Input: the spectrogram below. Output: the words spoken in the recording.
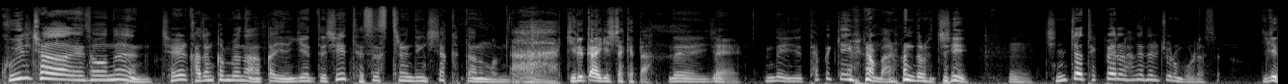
9일차에서는 제일 가장 큰 변화는 아까 얘기했듯이 Death Stranding 시작했다는 겁니다. 아 길을 깔기 시작했다. 네, 이제 네. 근데 이제 택배 게임이란 말만 들었지 음. 진짜 택배를 하게 될 줄은 몰랐어요. 이게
